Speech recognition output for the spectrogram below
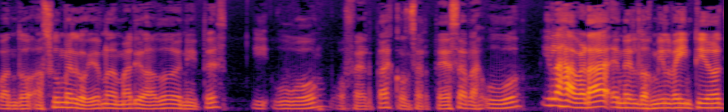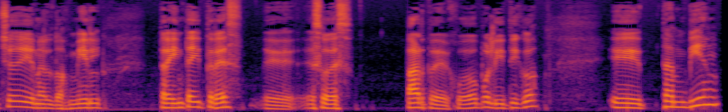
cuando asume el gobierno de Mario Dado Benítez, y hubo ofertas, con certeza las hubo, y las habrá en el 2028 y en el 2033, eh, eso es parte del juego político, eh, también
